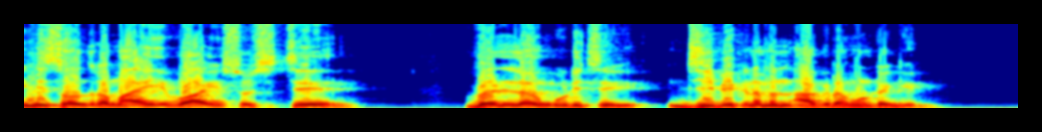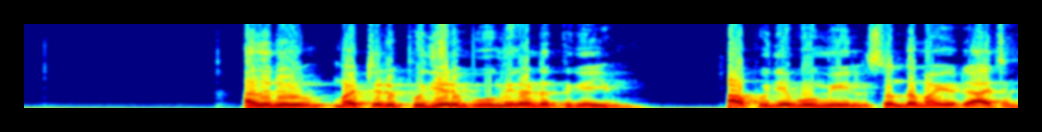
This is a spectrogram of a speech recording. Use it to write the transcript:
ഇനി സ്വതന്ത്രമായി വായു ശ്വസിച്ച് വെള്ളവും കുടിച്ച് ജീവിക്കണമെന്ന് ആഗ്രഹമുണ്ടെങ്കിൽ അതിന് മറ്റൊരു പുതിയൊരു ഭൂമി കണ്ടെത്തുകയും ആ പുതിയ ഭൂമിയിൽ സ്വന്തമായി ഒരു രാജ്യം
